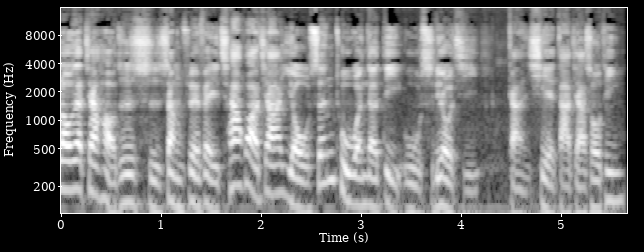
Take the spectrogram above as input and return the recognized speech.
Hello，大家好，这是史上最废插画家有声图文的第五十六集，感谢大家收听。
